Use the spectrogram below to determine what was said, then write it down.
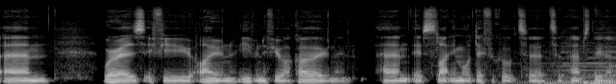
Um, whereas if you own, even if you are co-owning, um, it's slightly more difficult to, to perhaps do that.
